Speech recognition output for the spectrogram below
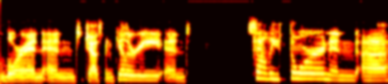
lauren and jasmine guillory and Sally Thorne and uh,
